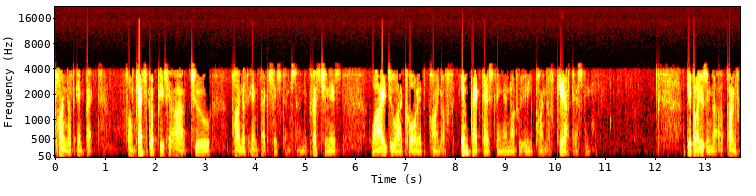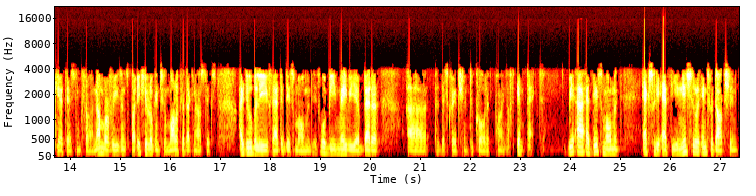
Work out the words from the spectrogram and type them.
point of impact, from classical PCR to point of impact systems. And the question is, why do I call it point of impact testing and not really point of care testing? People are using a point of care testing for a number of reasons, but if you look into molecular diagnostics, I do believe that at this moment it will be maybe a better uh, description to call it point of impact. We are at this moment actually at the initial introduction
